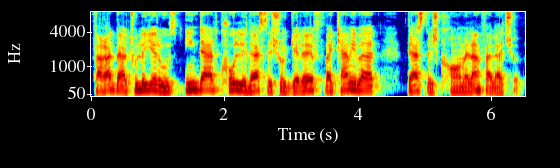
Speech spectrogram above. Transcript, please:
فقط در طول یه روز این درد کل دستش رو گرفت و کمی بعد دستش کاملا فلج شد.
